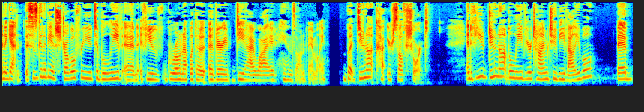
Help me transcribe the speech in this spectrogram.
And again, this is going to be a struggle for you to believe in if you've grown up with a, a very DIY hands-on family. But do not cut yourself short. And if you do not believe your time to be valuable, babe,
